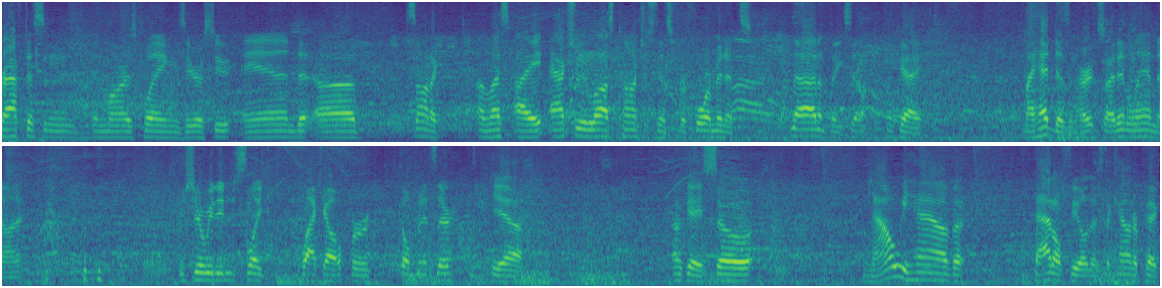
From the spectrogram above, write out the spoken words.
Craftis and, and Marss playing Zero Suit and uh, Sonic. Unless I actually lost consciousness for four minutes. No, I don't think so. Okay. My head doesn't hurt, so I didn't land on it. You sure we didn't just like black out for a couple minutes there? Yeah. Okay, so now we have Battlefield as the counter pick.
